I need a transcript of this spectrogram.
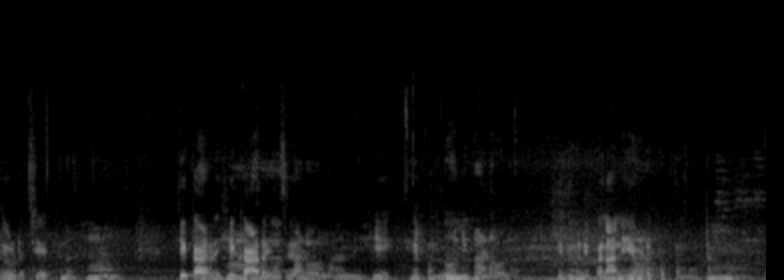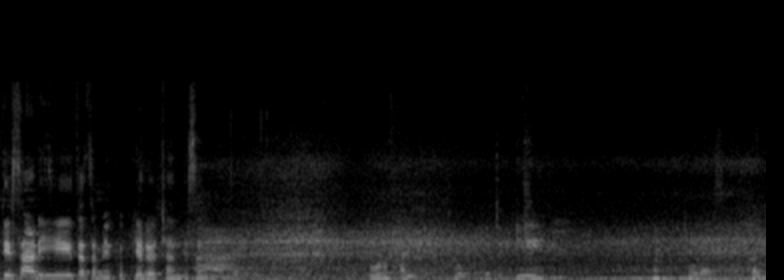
एवढंच एक ना हे काढ हे हा, काढायचं. आणि हे हे पण? दोन्ही काढावं हे दोन्ही पण आणि एवढं फक्त मोठं. ते साडी ही त्याचा मेकअप केल्यावर छान दिसत. थोडं खाली थोडं हे खाली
